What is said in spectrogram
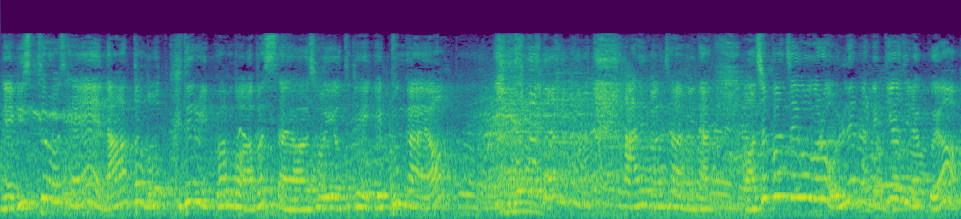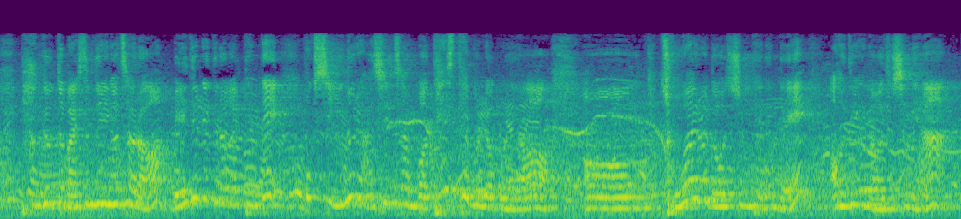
네 미스트롯에 나왔던 옷 그대로 입고 한번 와봤어요 저희 어떻게 예쁜가요? 아유 감사합니다. 어, 첫 번째 곡으로 올레말레 띄워드렸고요. 방금 또 말씀드린 것처럼 메들리 들어갈 텐데 혹시 이 노래 아실지 한번 테스트 해보려고 해요. 어, 좋아요를 넣어주시면 되는데 어디에 넣어주시냐?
